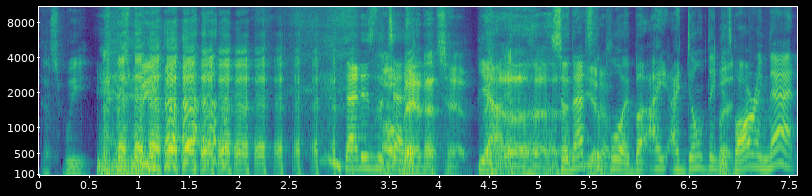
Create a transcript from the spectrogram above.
that's weed. That's weed. that is the oh test man, that's him. Yeah. Uh, so that's the know. ploy. But I, I don't think it's barring that.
